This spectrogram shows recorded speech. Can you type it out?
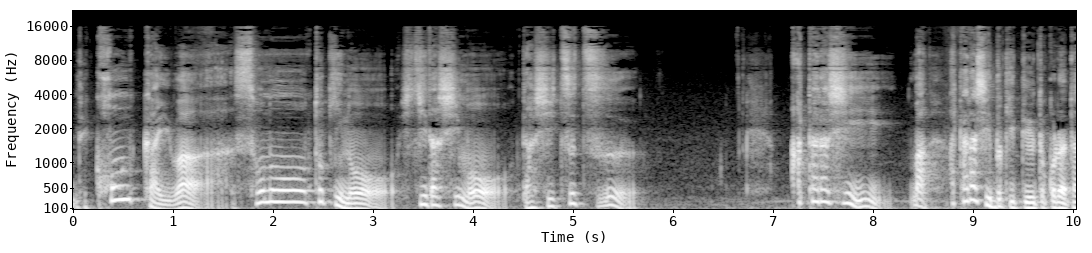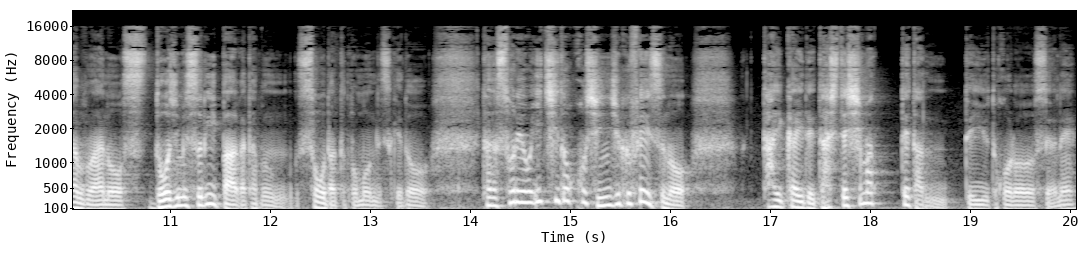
で、今回は、その時の引き出しも出しつつ、新しい、まあ、新しい武器っていうところは多分あの、同時にスリーパーが多分そうだったと思うんですけど、ただそれを一度こう新宿フェイスの大会で出してしまってたっていうところですよね。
